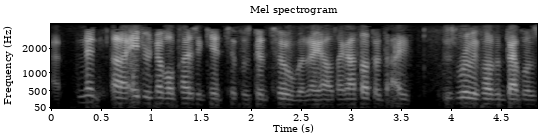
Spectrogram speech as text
uh, Adrian Neville Tyson Kidd tip was good too. But I was like, I thought that I just really thought that that was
